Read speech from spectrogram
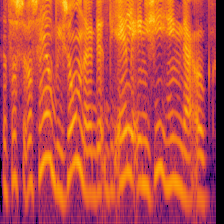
Dat was, was heel bijzonder. De, die hele energie hing daar ook.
